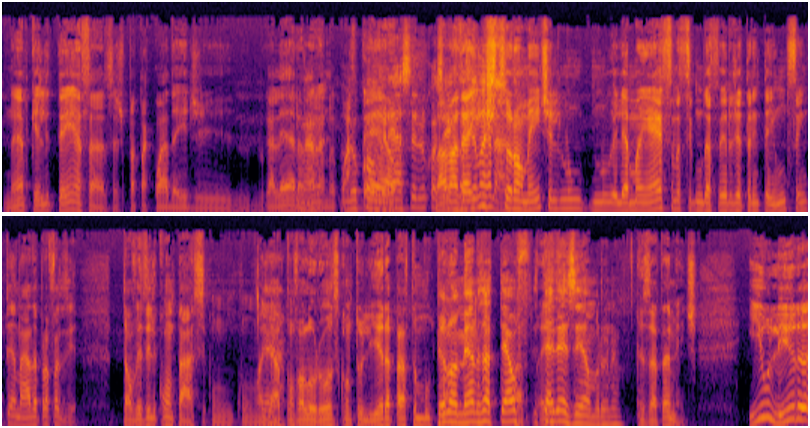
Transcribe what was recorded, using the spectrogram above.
né? Porque ele tem essa, essas pataquadas aí de galera Mas né, no no quartel. Congresso ele não consegue mas fazer aí, mais nada. institucionalmente, ele, não, ele amanhece na segunda-feira, dia 31, sem ter nada pra fazer. Talvez ele contasse com, com um aliado É. tão valoroso quanto o Lira pra tumultuar. Pelo menos até, o, Papo- até é. dezembro, né? Exatamente. E o Lira,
